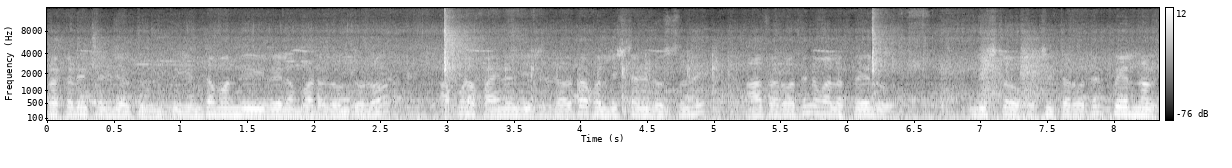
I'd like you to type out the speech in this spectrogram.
ప్రకటించడం జరుగుతుంది. ఎంతమంది వేలం పాటలు ఉంటుందో అప్పుడు ఆ ఫైనల్ చేసిన తర్వాత ఒక లిస్ట్ అనేది వస్తుంది. ఆ తర్వాతనే వాళ్ళ పేరు లిస్ట్లో వచ్చిన తర్వాత పేరు నమో-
